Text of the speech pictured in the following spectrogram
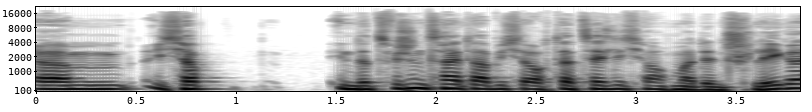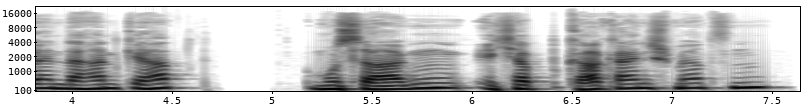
Ähm, ich habe in der Zwischenzeit habe ich auch tatsächlich auch mal den Schläger in der Hand gehabt. Muss sagen, ich habe gar keine Schmerzen.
